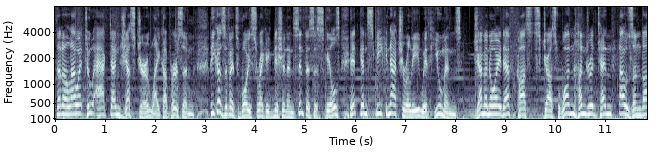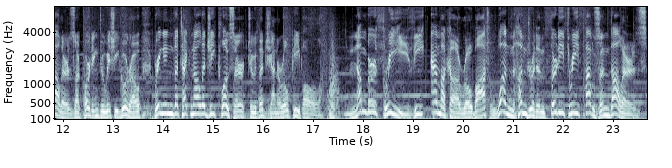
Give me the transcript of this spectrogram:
that allow it to act and gesture like a person. Because of its voice recognition and synthesis skills, it can speak naturally with humans. Geminoid F costs just $110,000, according to Ishiguro, bringing the technology closer to the general people. Number 3. The Ameca Robot $133,000.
